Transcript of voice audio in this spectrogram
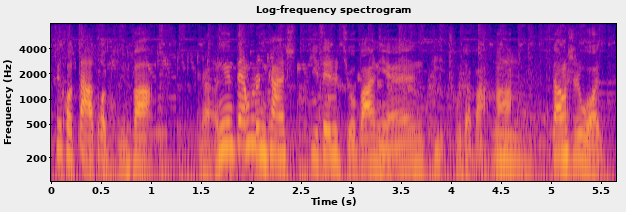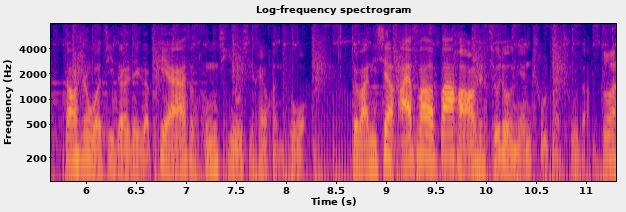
最后大作频发，啊因为那会儿你看 DC 是九八年底出的吧？啊，嗯，当时我当时我记得这个 PS 同期游戏还有很多，对吧？你像 F 二八好像是九九年初才出的，对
